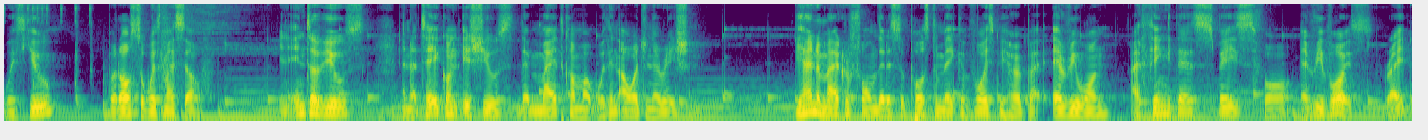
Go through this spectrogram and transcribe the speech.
with you, but also with myself, in interviews, and I take on issues that might come up within our generation. Behind a microphone that is supposed to make a voice be heard by everyone, I think there's space for every voice, right?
